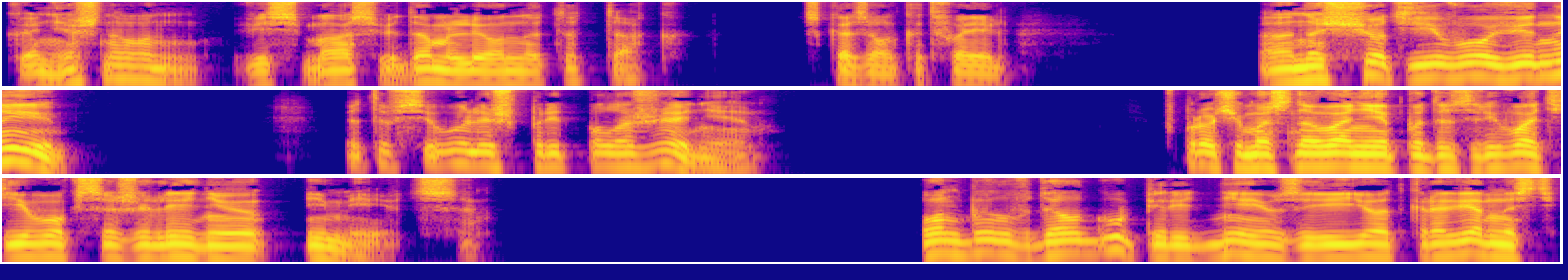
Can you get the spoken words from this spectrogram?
Конечно, он весьма осведомлен, это так, — сказал Катфаэль. А насчет его вины — это всего лишь предположение. Впрочем, основания подозревать его, к сожалению, имеются. Он был в долгу перед нею за ее откровенность,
